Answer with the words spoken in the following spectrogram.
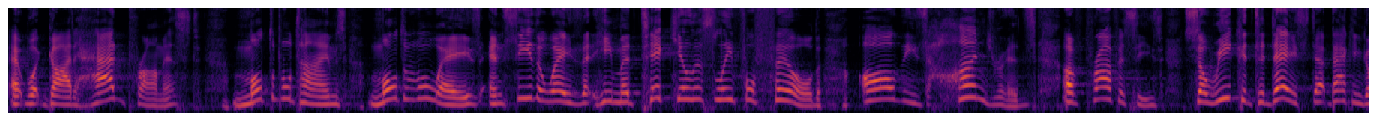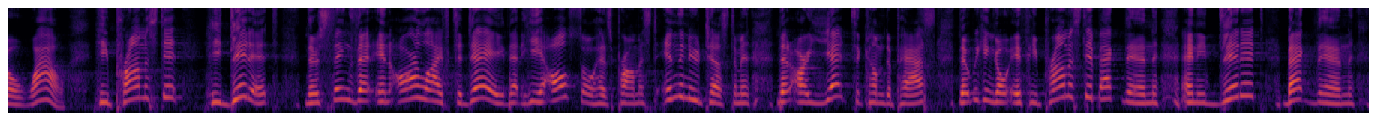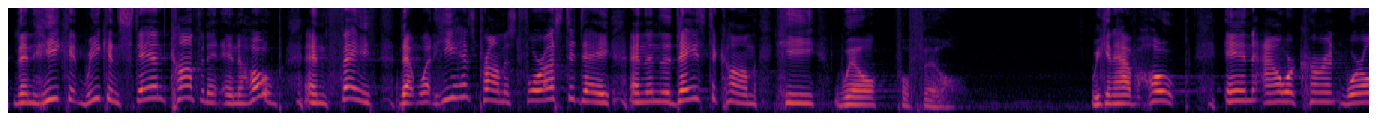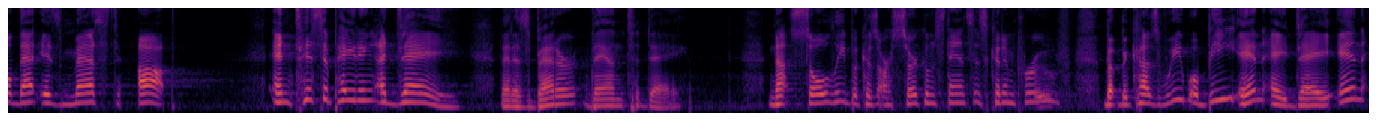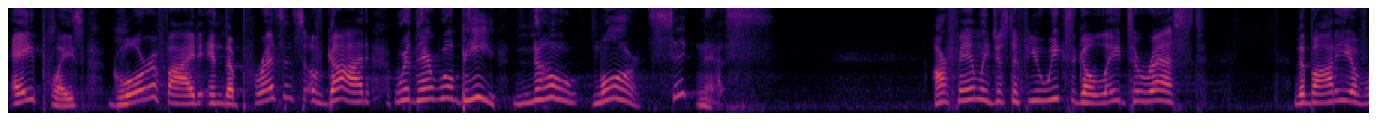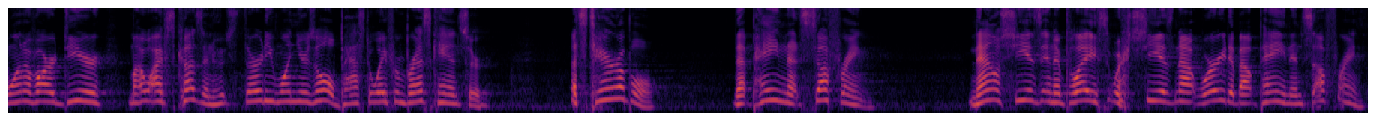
at what God had promised multiple times, multiple ways, and see the ways that He meticulously fulfilled all these hundreds of prophecies so we could today step back and go, wow, He promised it, he did it. There's things that in our life today that He also has promised in the New Testament that are yet to come to pass. That we can go, if He promised it back then and He did it back then, then he can, we can stand confident in hope and faith that what He has promised for us today and in the days to come, He will fulfill. We can have hope in our current world that is messed up, anticipating a day that is better than today. Not solely because our circumstances could improve, but because we will be in a day, in a place, glorified in the presence of God where there will be no more sickness. Our family just a few weeks ago laid to rest the body of one of our dear, my wife's cousin, who's 31 years old, passed away from breast cancer. That's terrible that pain, that suffering. Now she is in a place where she is not worried about pain and suffering.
